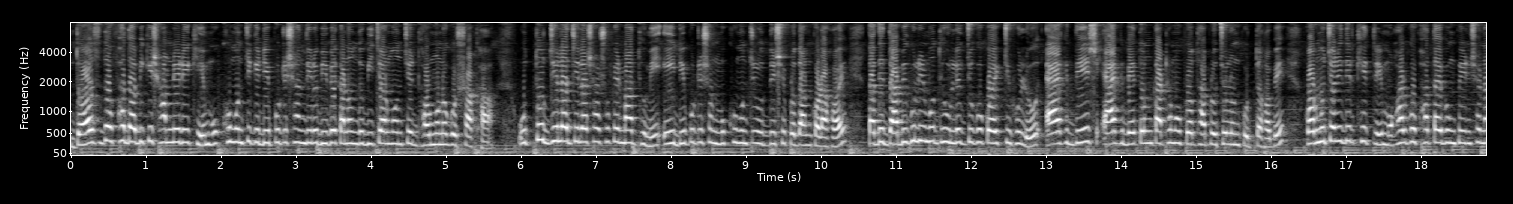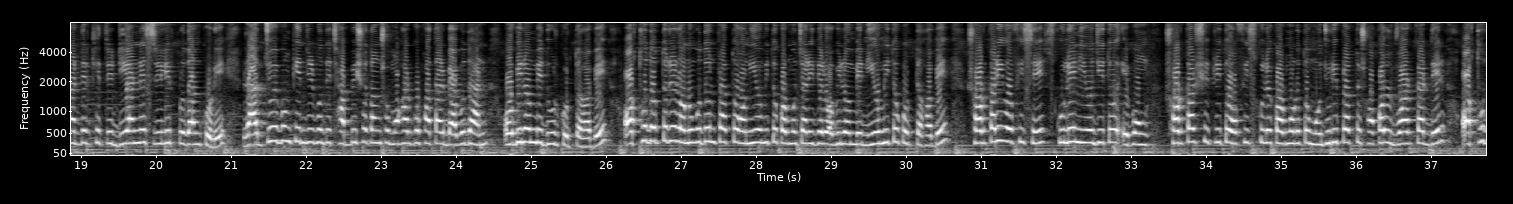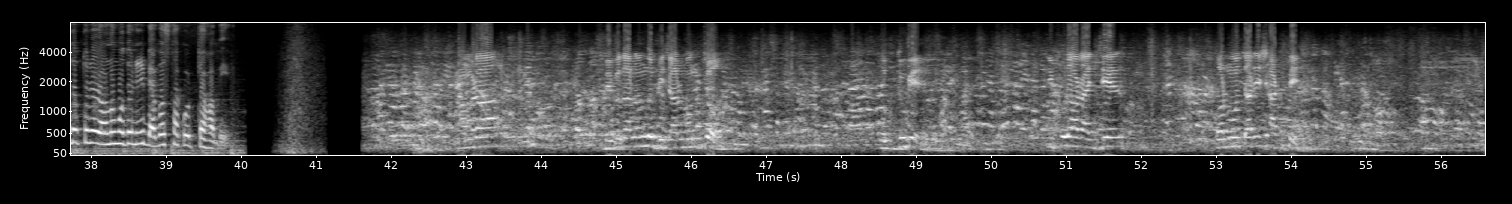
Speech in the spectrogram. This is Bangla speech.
দশ দফা দাবিকে সামনে রেখে মুখ্যমন্ত্রীকে ডেপুটেশন দিল বিবেকানন্দ বিচার মঞ্চের ধর্মনগর শাখা। উত্তর জেলা জেলা শাসকের মাধ্যমে এই ডেপুটেশন মুখ্যমন্ত্রীর উদ্দেশ্যে প্রদান করা হয়। তাদের দাবিগুলির মধ্যে উল্লেখযোগ্য কয়েকটি হল, এক দেশ, এক বেতন কাঠামো প্রথা প্রচলন করতে হবে। কর্মচারীদের ক্ষেত্রে মহার্ঘ ভাতা এবং পেনশনারদের ক্ষেত্রে ডিআরনেস রিলিফ প্রদান করে রাজ্য এবং কেন্দ্রের মধ্যে ছাব্বিশ শতাংশ মহার্ঘ ভাতার ব্যবধান অবিলম্বে দূর করতে হবে। অর্থ দপ্তরের অনুমোদনপ্রাপ্ত অনিয়মিত কর্মচারীদের অবিলম্বে নিয়মিত করতে হবে। সরকারি অফিসে স্কুলে নিয়োজিত এবং সরকার স্বীকৃত অফিস স্কুলে কর্মরত মজুরিপ্রাপ্ত সকল ওয়ার্কারদের অর্থ দপ্তরের অনুমোদনের ব্যবস্থা করতে হবে। আমরা বিবেকানন্দ বিচার মঞ্চ উদ্যোগে ত্রিপুরা রাজ্যের কর্মচারী স্বার্থে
